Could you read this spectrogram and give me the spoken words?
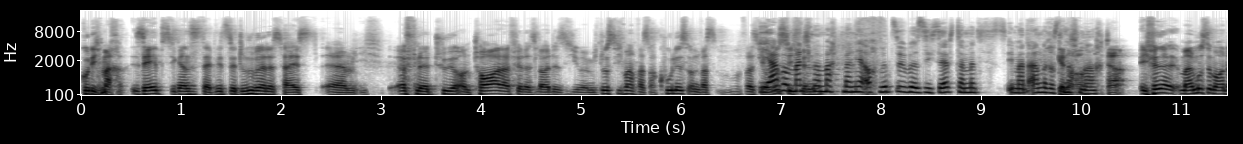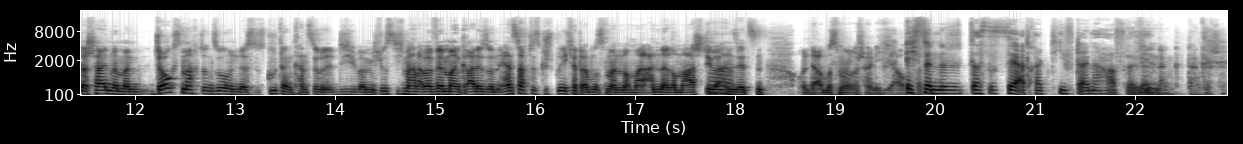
Gut, ich mache selbst die ganze Zeit Witze drüber. Das heißt, ähm, ich öffne Tür und Tor dafür, dass Leute sich über mich lustig machen, was auch cool ist und was, was ich Ja, auch aber lustig manchmal finde. macht man ja auch Witze über sich selbst, damit es jemand anderes nicht macht. Genau, Ja. Ich finde, man muss immer unterscheiden, wenn man Jokes macht und so, und das ist gut, dann kannst du dich über mich lustig machen. Aber wenn man gerade so ein ernsthaftes Gespräch hat, dann muss man nochmal andere Maßstäbe Ja. ansetzen. Und da muss man wahrscheinlich aufpassen. Ich finde, das ist sehr attraktiv, deine Haarfülle. Vielen Dank. Dankeschön.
